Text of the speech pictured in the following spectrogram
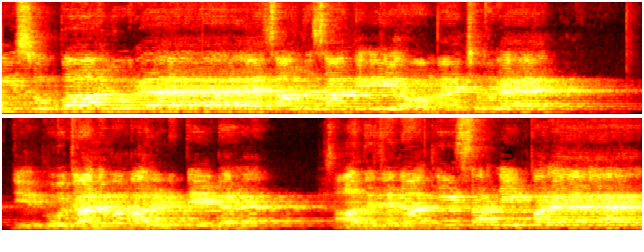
ਆਪਣੀ ਸੋਭਾ ਲੋਰੈ, ਸਾਧ ਸੰਗ ਏਉ ਮੈਂ ਛੁਰੈ। ਜੇ ਕੋ ਜਨਮ ਮਰਨ ਤੇ ਡਰੈ, ਸਾਧ ਜਨਾ ਕੀ ਸਰਨੀ ਪਰੈ।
